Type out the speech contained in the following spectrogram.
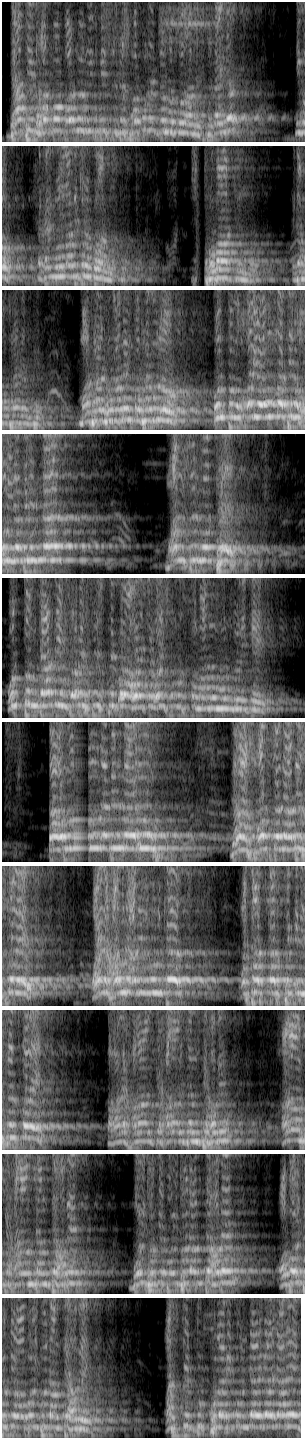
জাতি, ধর্ম, বর্ণ নির্বিশেষে সকলের জন্য কোরআন এসছে, তাই না? কি গো? এখানে মোল্লাদের জন্য কোরআন এসছে। সবার জন্য। এটা মাথায় মাথায় ঢোকাবেন কথাগুলো। কুনতুম খায়রা উম্মাতিন মানুষের মধ্যে হিসাবে সৃষ্টি করা হয়েছে ওই সমস্ত মানব মারুফ যারা সৎ কাজে আদেশ করে অসৎ করে তাহলে জানতে হবে হারামকে হারাম জানতে হবে বৈধকে বৈধ জানতে হবে অবৈধকে অবৈধ জানতে হবে আজকের দুঃখ লাগে কোন জায়গায় জানেন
